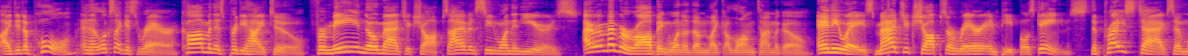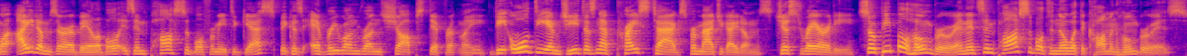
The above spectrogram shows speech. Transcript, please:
I did a pull, and it looks like it's rare. Common is pretty high too. For me, no magic shops. I haven't seen one in years. I remember robbing one of them like a long time ago. Anyways, magic shops are rare in people's games. The price tags and what items are available is impossible for me to guess because everyone runs shops differently. The old DMG doesn't have price tags for magic items, just rarity. So people homebrew, and it's impossible to know what the common homebrew is.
